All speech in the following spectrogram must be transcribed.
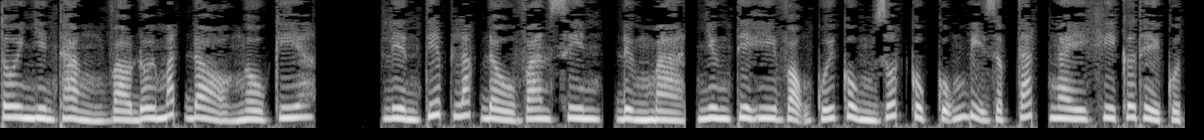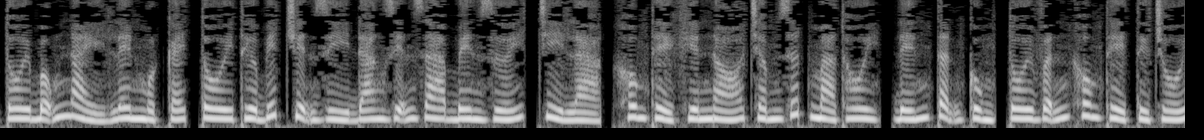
Tôi nhìn thẳng vào đôi mắt đỏ ngầu kia, liên tiếp lắc đầu van xin, đừng mà, nhưng tia hy vọng cuối cùng rốt cục cũng bị dập tắt, ngay khi cơ thể của tôi bỗng nảy lên một cái, tôi thừa biết chuyện gì đang diễn ra bên dưới, chỉ là, không thể khiến nó chấm dứt mà thôi, đến tận cùng, tôi vẫn không thể từ chối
